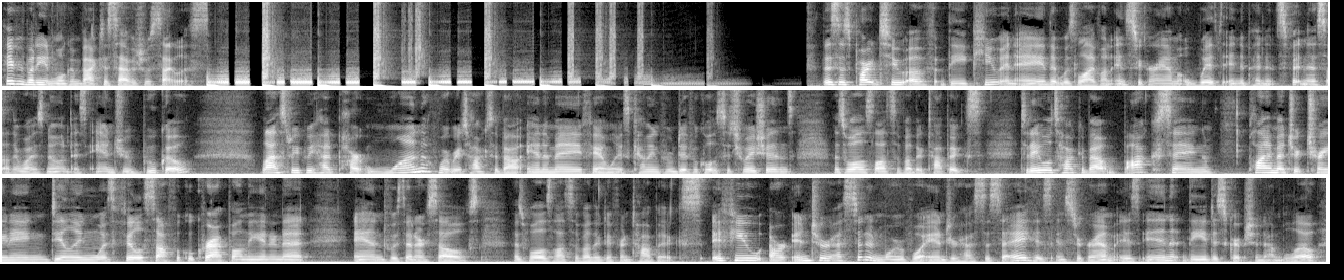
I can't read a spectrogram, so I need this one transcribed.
Hey, everybody, and welcome back to Savage with Silas. This is part two of the Q&A that was live on Instagram with Independence Fitness, otherwise known as Andrew Bucco. Last week we had part one where we talked about anime, families coming from difficult situations, as well as lots of other topics. Today we'll talk about boxing, plyometric training, dealing with philosophical crap on the internet and within ourselves as well as lots of other different topics. If you are interested in more of what Andrew has to say, his Instagram is in the description down below.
